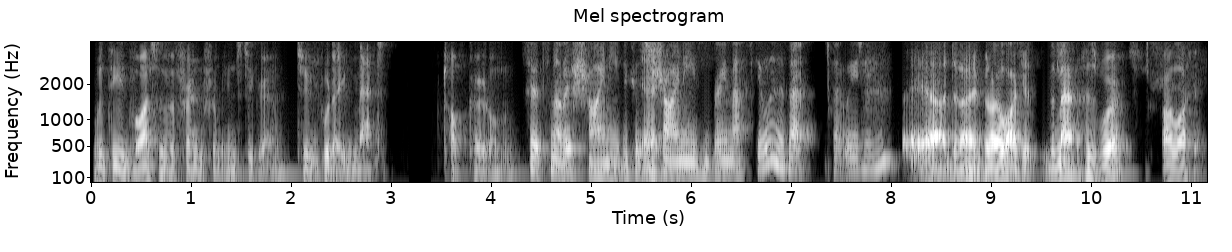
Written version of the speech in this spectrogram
with the advice of a friend from Instagram to Yes. put a matte top coat on them. So it's not a shiny because Yeah. shiny isn't very masculine. Is that is that what you're taking? Yeah, I don't know, but I like it. The matte has worked. I like it.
